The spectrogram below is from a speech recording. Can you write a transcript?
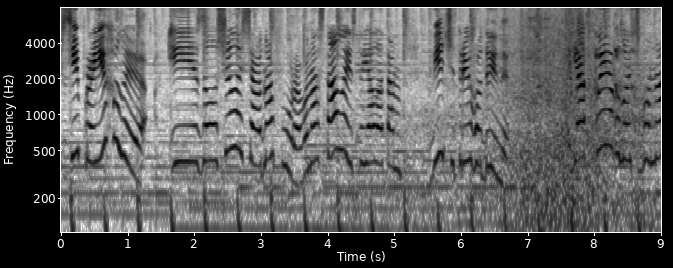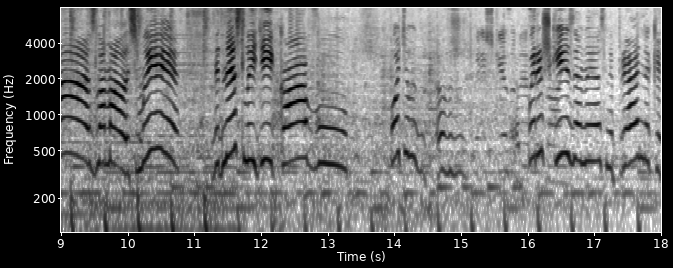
Всі проїхали і залишилася одна фура. Вона стала і стояла там дві чи три години. Як виявилось, вона зламалась. Ми віднесли їй каву, потім е, пиріжки занесли, пряники.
